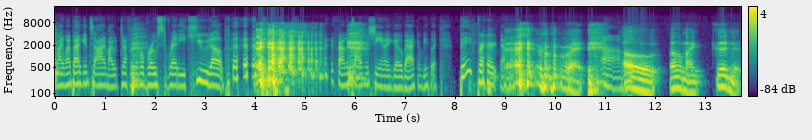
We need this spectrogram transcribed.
and I went back in time, I would definitely have a roast ready, queued up. If I- found a time machine, I go back and be like, Big Bird. No. right. Um, Oh, oh my goodness.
